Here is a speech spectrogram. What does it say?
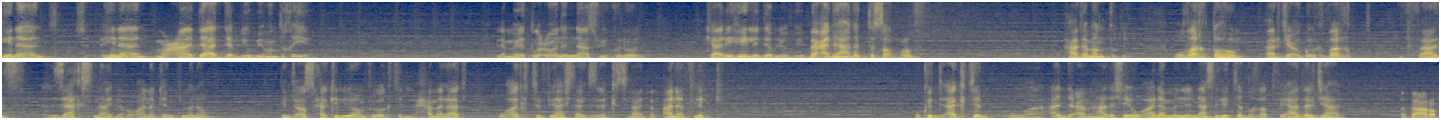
هنا أنت هنا أنت معاداة WB منطقية. لما يطلعون الناس ويكونون كارهين ل WB. بعد هذا التصرف هذا منطقي. وضغطهم أرجع أقول لك ضغط fans زاك سنايدر وأنا كنت منهم. كنت أصحى كل يوم في وقت الحملات وأكتب في هاشتاج زاك سنايدر بن أفليك. وكنت أكتب وأدعم هذا الشيء وأنا من الناس اللي تضغط في هذا الجانب. تعرف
